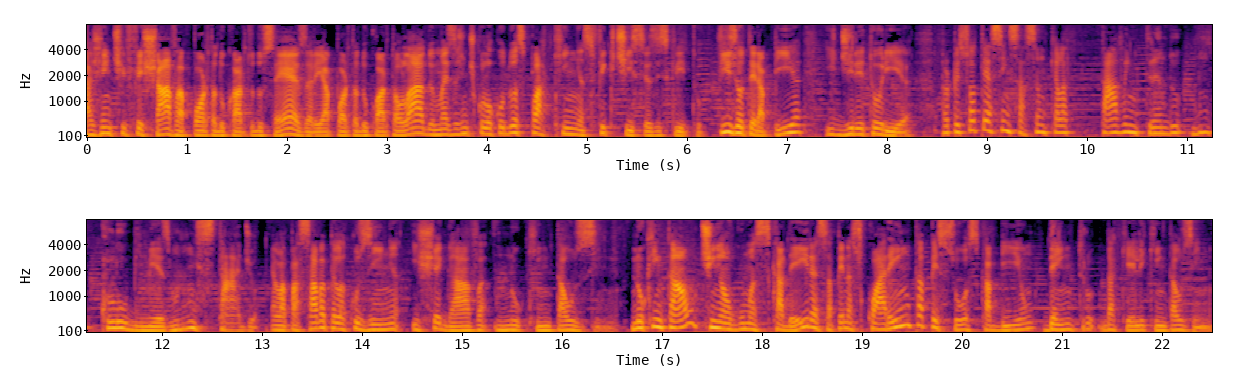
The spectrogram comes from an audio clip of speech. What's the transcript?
a gente fechava a porta do quarto do César e a porta do quarto ao lado, mas a gente colocou duas plaquinhas fictícias escrito fisioterapia e diretoria, para a pessoa ter a sensação que ela estava entrando num clube mesmo, num estádio. Ela passava pela cozinha e chegava no quintalzinho. No quintal tinha algumas cadeiras, apenas 40 pessoas cabiam dentro daquele quintalzinho.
